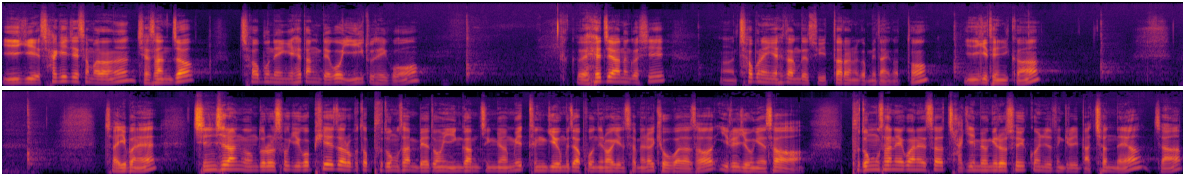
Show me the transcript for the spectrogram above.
이익이 사기죄에서 말하는 재산적 처분행위에 해당되고 이익도 되고 그 해제하는 것이 어, 처분행위에 해당될 수 있다라는 겁니다. 이것도 이익이 되니까 자 이번에 진실한 용도를 속이고 피해자로부터 부동산 매동 인감증명 및 등기 의무자 본인 확인 서면을 교부받아서 이를 이용해서 부동산에 관해서 자기 명의로 소유권 등기를 마쳤네요. 자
